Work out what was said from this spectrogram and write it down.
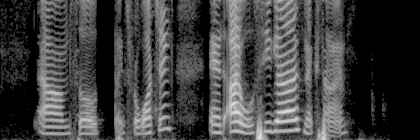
Um, so thanks for watching, and I will see you guys next time.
